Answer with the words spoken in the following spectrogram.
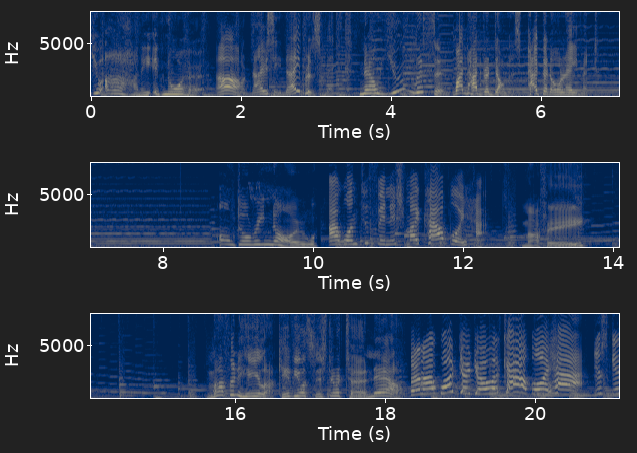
You are, honey. Ignore her. Oh, nosy neighbour's back. Now you listen. $100. Take it or leave it. Dory, no. I want to finish my cowboy hat. Muffy? Muffin Heeler, give your sister a turn now. But I want to do a cowboy hat! Just give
